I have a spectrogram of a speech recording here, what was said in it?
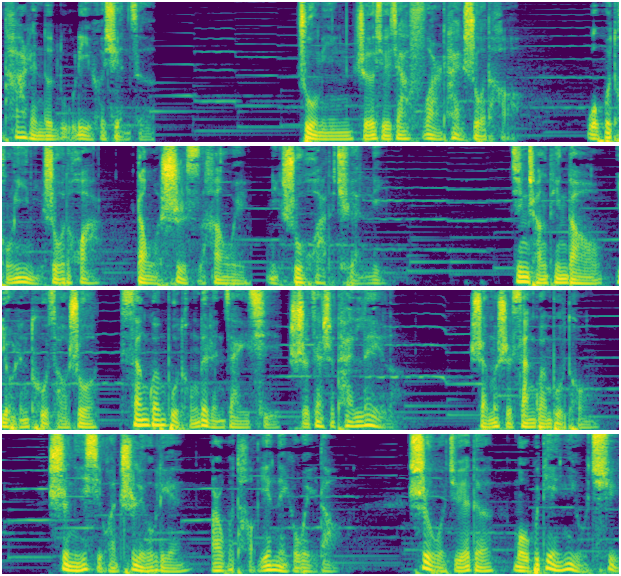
他人的努力和选择。著名哲学家伏尔泰说得好：“我不同意你说的话，但我誓死捍卫你说话的权利。”经常听到有人吐槽说，三观不同的人在一起实在是太累了。什么是三观不同？是你喜欢吃榴莲。而我讨厌那个味道，是我觉得某部电影有趣，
